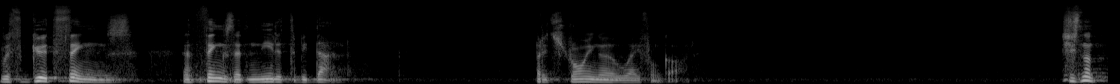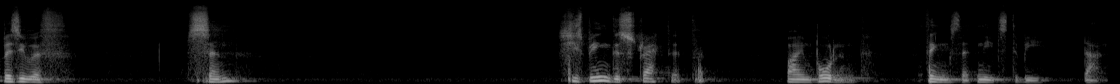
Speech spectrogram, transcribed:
with good things and things that needed to be done. But it's drawing her away from God. She's not busy with sin. She's being distracted by important things that needs to be done.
